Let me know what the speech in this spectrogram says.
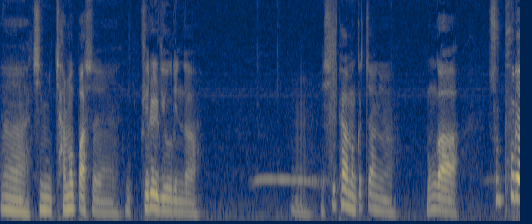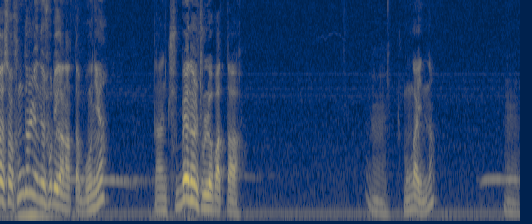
아, 지금 잘못 봤어요. 귀를 기울인다. 응, 실패하면 끝장이야. 뭔가 수풀에서 흔들리는 소리가 났다. 뭐냐? 난 주변을 둘러봤다. 응, 뭔가 있나? 응.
